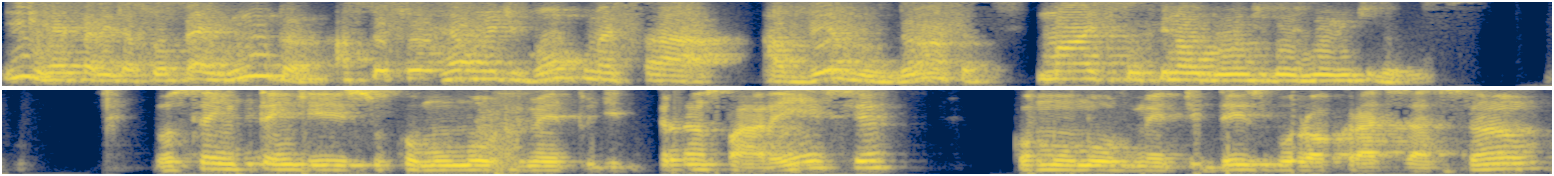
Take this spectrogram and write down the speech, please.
e referente à sua pergunta, as pessoas realmente vão começar a ver a mudança mais para o final do ano de 2022. Você entende isso como um movimento de transparência, como um movimento de desburocratização,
